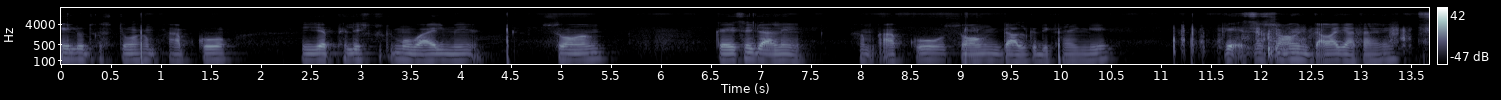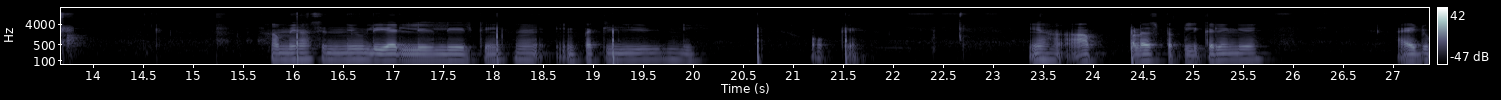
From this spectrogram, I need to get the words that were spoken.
हेलो दोस्तों, हम आपको यह फ्लिस्ट मोबाइल में सॉन्ग कैसे डालें, हम आपको सॉन्ग डाल के दिखाएँगे, कैसे सॉन्ग डाला जाता है। हम यहाँ से न्यू लेयर ले लेते हैं इम्पैक्टली ओके यहाँ आप प्लस पर क्लिक करेंगे आइडो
